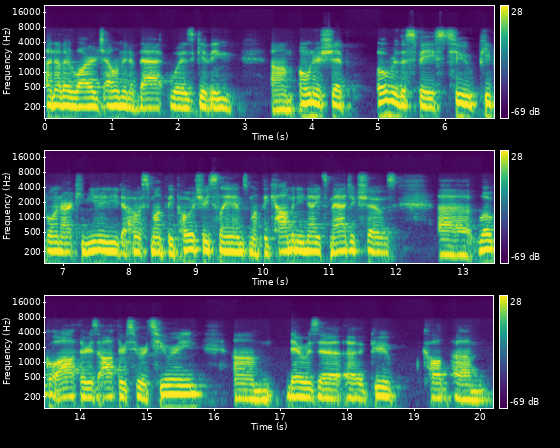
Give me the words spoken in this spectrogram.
another large element of that was giving um, ownership over the space to people in our community to host monthly poetry slams, monthly comedy nights, magic shows, uh, local authors, authors who are touring. Um, there was a, a group called um,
